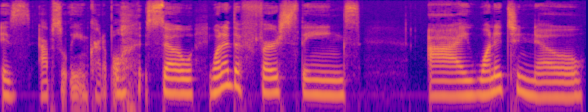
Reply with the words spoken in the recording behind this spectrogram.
is absolutely incredible. So, one of the first things I wanted to know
